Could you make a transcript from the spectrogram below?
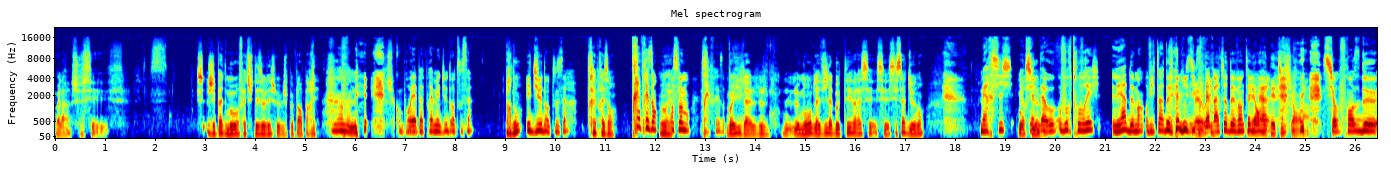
Voilà, je sais. J'ai pas de mots en fait. Je suis désolé, je, je peux pas en parler. Non, non, mais je comprends. Il n'y a pas de problème. Et Dieu dans tout ça. Pardon? Et Dieu dans tout ça. Très présent. Très présent Ouais. en ce moment. Très présent. Oui, la- le, le monde, la vie, la beauté, voilà, c'est ça Dieu, non? Merci, Merci Étienne à Dao. Vous retrouverez Léa demain aux Victoires de la musique. Mais C'est oui. à partir de Elle est en 21h répétition, là. sur France 2.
